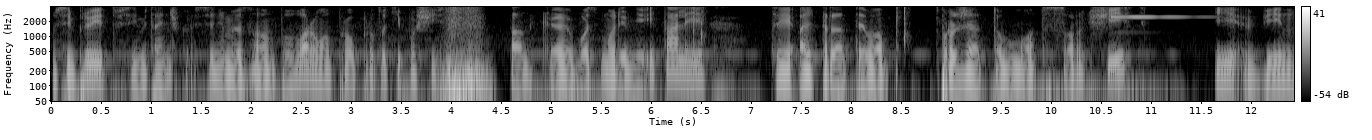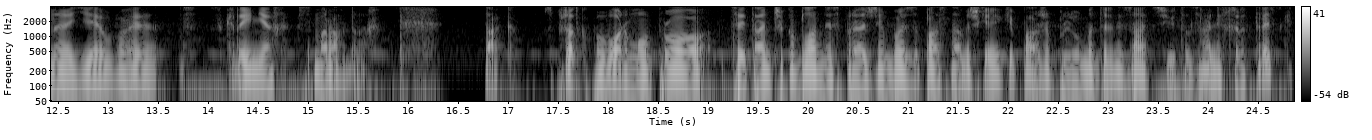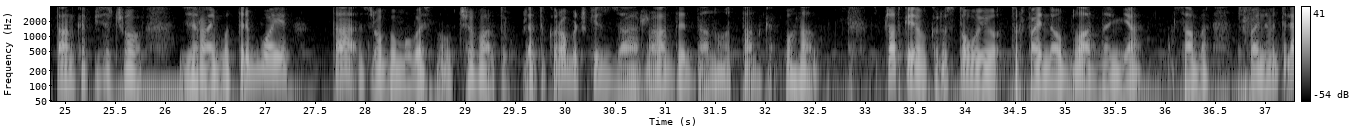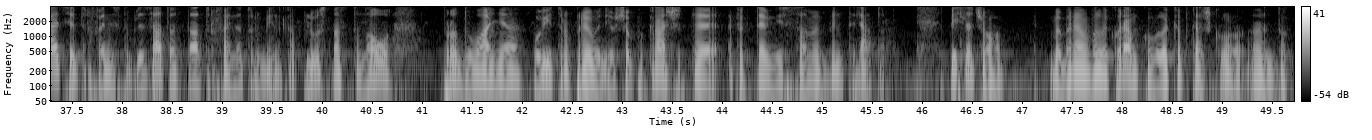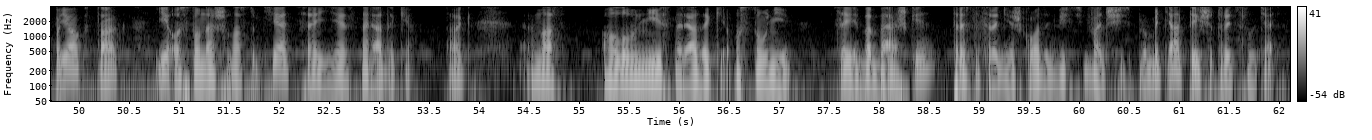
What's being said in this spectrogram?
Усім привіт, всім вітанечко. Сьогодні ми з вами поговоримо про прототипу 6. Танк 8 рівня Італії. Це є альтернатива Progetto Mod 46. І він є в скринях смарагдових. Так, спочатку поговоримо про цей танчик обладнання спорядження, боєзапас, навички екіпажу, полю, модернізацію та загальні характеристики танка, після чого зіграємо три бої та зробимо висновок, чи варто купляти коробочки заради даного танка. Погнали! Спочатку я використовую трофейне обладнання, а саме трофейна вентиляція, трофейний стабілізатор та трофейна турбінка, плюс настанову продування повітроприводів, щоб покращити ефективність саме вентилятора. Після чого ми беремо велику ремку, велику аптечку е, докпайок, так. І основне, що у нас тут є, це є снарядики. Так. У нас головні снарядики, основні, це є ББшки, 300 середньої шкоди, 226 пробиття, 1030 летять.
